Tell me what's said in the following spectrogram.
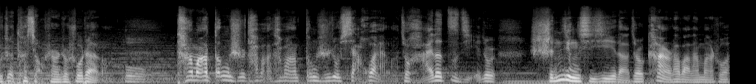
就这特小声就说这个，哦，他妈当时他爸他妈当时就吓坏了，就孩子自己就是神经兮兮的，就是看着他爸他妈说：“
